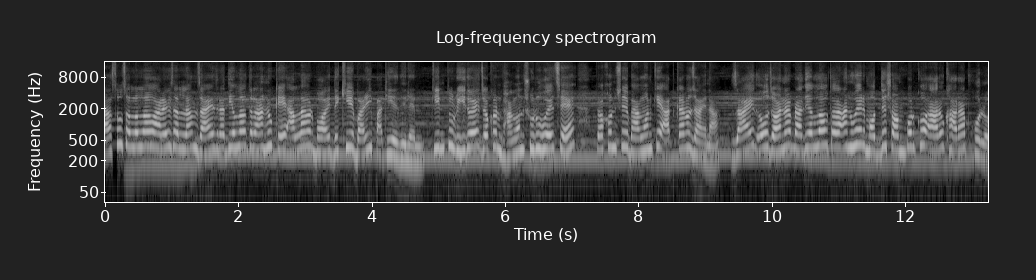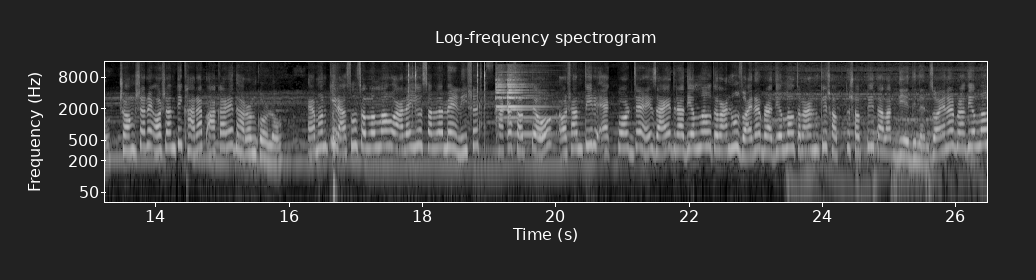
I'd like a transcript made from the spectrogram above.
রাসুল সাল্লাহ আলাইসাল্লাম জায়েদ রাদিয়াল্লাহ তালাহুকে আল্লাহর ভয় দেখিয়ে বাড়ি পাঠিয়ে দিলেন। কিন্তু হৃদয়ে যখন ভাঙন শুরু হয়েছে, তখন সে ভাঙনকে আটকানো যায় না। জায়েদ ও জয়নাব রাদিয়াল্লাহ তালাহুয়ের মধ্যে সম্পর্ক আরও খারাপ হলো। সংসারে অশান্তি খারাপ আকারে ধারণ করল। এমনকি রাসুল সাল্লাহ আলাইসাল্লামের নিষেধ থাকা সত্ত্বেও অশান্তির এক পর্যায়ে জায়েদ রাদিয়াল্লাহ তালানহু জয়নাব রাদিয়াল্লাহ তালানহুকে সত্য সত্যিই তালাক দিয়ে দিলেন। জয়নাব রাদিয়াল্লাহ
